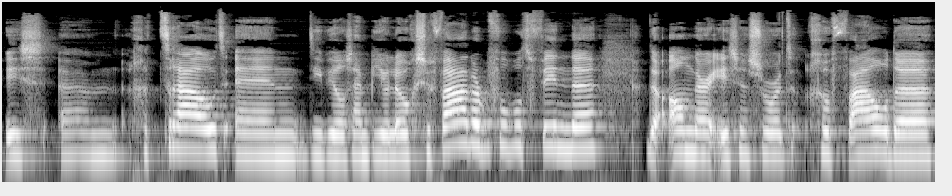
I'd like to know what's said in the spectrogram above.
is um, getrouwd en die wil zijn biologische vader bijvoorbeeld vinden. De ander is een soort gefaalde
